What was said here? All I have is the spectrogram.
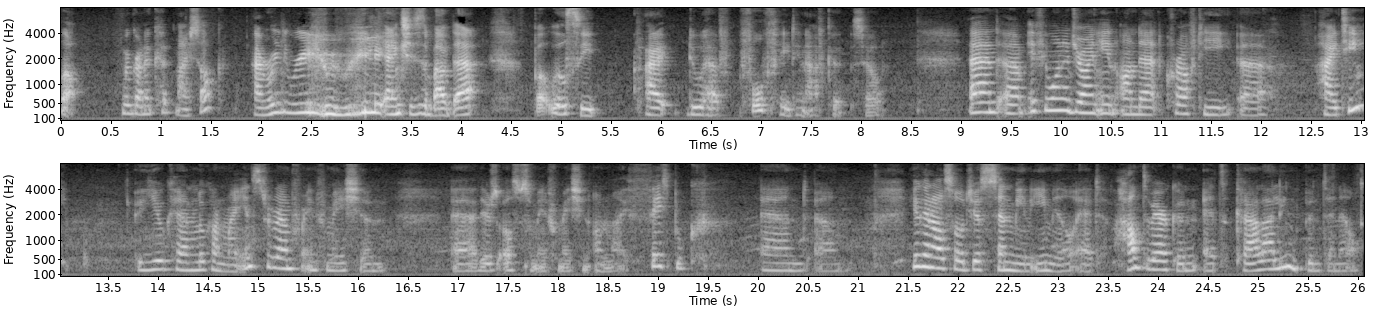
well we're gonna cut my sock. I'm really, really, really anxious about that, but we'll see. I do have full faith in Afke, so. And um, if you want to join in on that crafty uh, high tea, you can look on my Instagram for information. Uh, there's also some information on my Facebook. And um, you can also just send me an email at handwerken at kralalien.nl.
